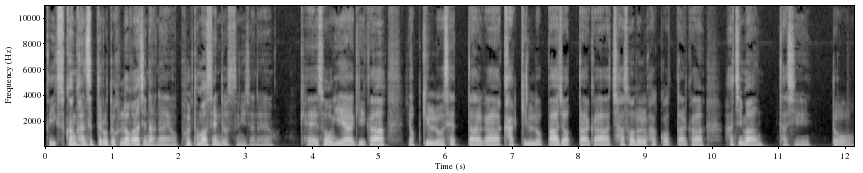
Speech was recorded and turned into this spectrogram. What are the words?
그 익숙한 관습대로도 흘러가진 않아요. 폴 토마스 앤더슨이잖아요. 계속 이야기가 옆길로 샜다가 갓길로 빠졌다가 차선을 바꿨다가 하지만 다시 또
